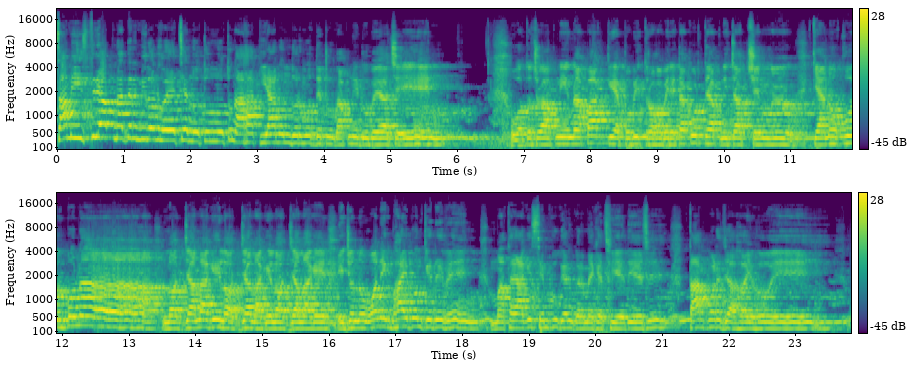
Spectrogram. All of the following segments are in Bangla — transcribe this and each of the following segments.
স্বামী স্ত্রী আপনাদের মিলন হয়েছে, নতুন নতুন, আহা, কি আনন্দের মধ্যে আপনি ডুবে আছেন। অথচ আপনি নাপাককে পবিত্র হবেন, এটা করতে আপনি চাচ্ছেন না। কেন করব না? লজ্জা লাগে লজ্জা লাগে লজ্জা লাগে। এই জন্য অনেক ভাই বোনকে দেবেন। মাথায় আগে শ্যাম্পু কেন করে মেখে ছুঁয়ে দিয়েছে? তারপরে যা হয়, হয়ে।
